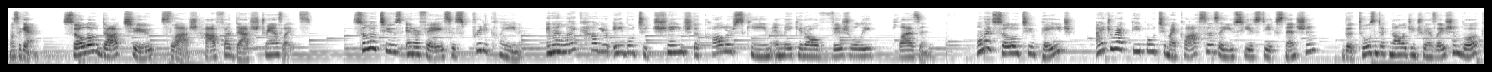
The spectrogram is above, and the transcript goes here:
Once again, solo.to slash Hafa dash translates. Solo.to's interface is pretty clean, and I like how you're able to change the color scheme and make it all visually pleasant. On my Solo.to page, I direct people to my classes at UCSD Extension, the Tools and Technology and Translation book,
